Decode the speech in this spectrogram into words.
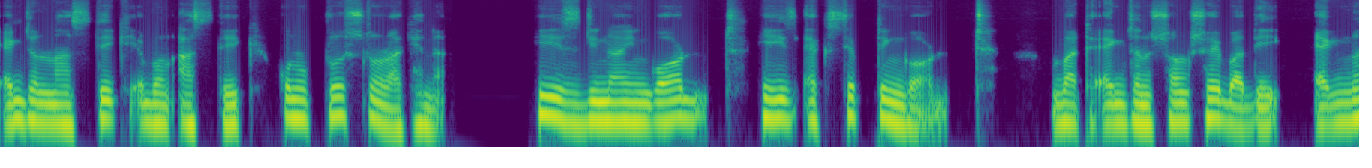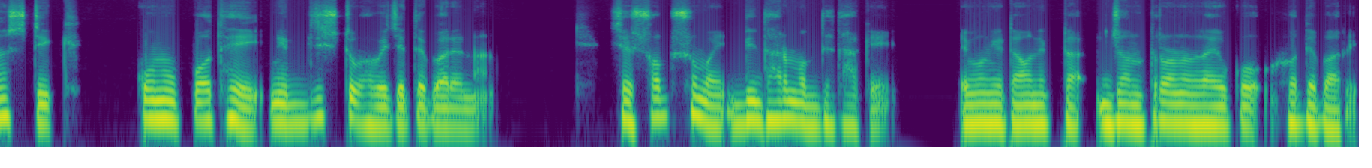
একজন নাস্তিক এবং আস্তিক কোনো প্রশ্ন রাখে না। He is denying God he is accepting God but একজন সংশয়বাদী অ্যাগনস্টিক কোনো পথেই নির্দিষ্টভাবে যেতে পারে না। সে সবসময় দ্বিধার মধ্যে থাকে। এবং এটা অনেকটা যন্ত্রণাদায়কও হতে পারে।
